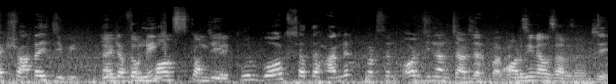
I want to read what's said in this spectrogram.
একশো আঠাশ জিবি একদম। ফুল বক্স সাথে হান্ড্রেড পার্সেন্ট অরিজিনাল চার্জার পাবেন। অরিজিনাল চার্জার জি।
